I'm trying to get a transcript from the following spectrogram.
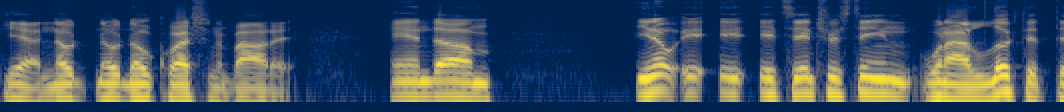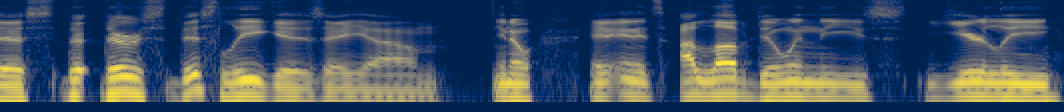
Yeah, no, no, no question about it. And um, you know, it, it, it's interesting when I looked at this. There, there's this league is a um, you know, and, it's I love doing these yearly,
